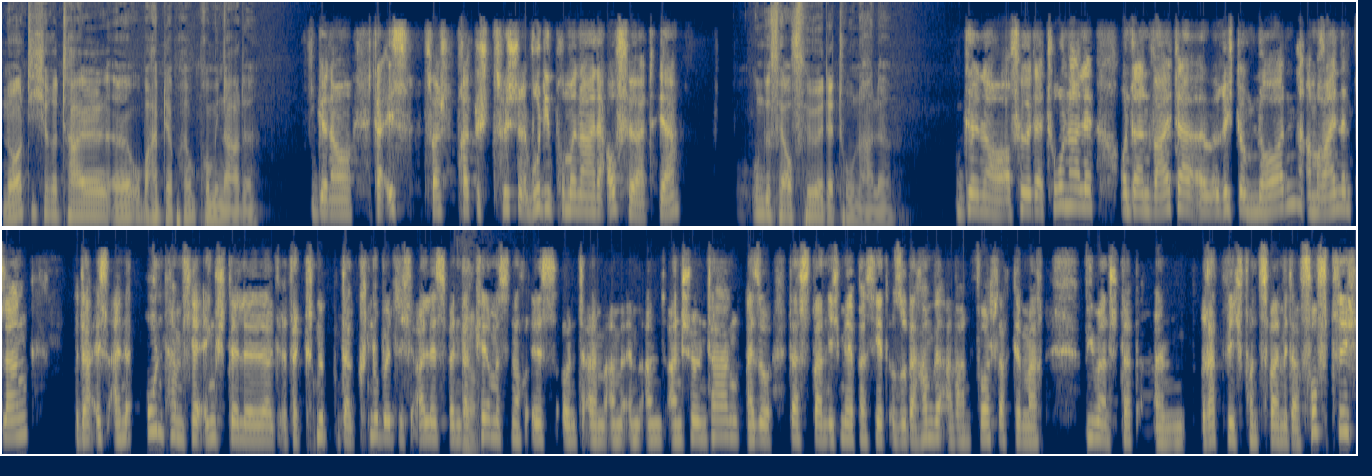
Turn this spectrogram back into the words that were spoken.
nördlichere Teil äh, oberhalb der Promenade. Genau, da ist zwar praktisch zwischen, wo die Promenade aufhört, ja. Ungefähr auf Höhe der Tonhalle. Genau, auf Höhe der Tonhalle und dann weiter äh, Richtung Norden am Rhein entlang. Da ist eine unheimliche Engstelle, da, knüpp, da knubbelt sich alles, wenn da ja. Kirmes noch ist und ähm, an, an, an schönen Tagen. Also, dass da nicht mehr passiert. Also, da haben wir einfach einen Vorschlag gemacht, wie man statt einem Radweg von 2,50 Meter,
